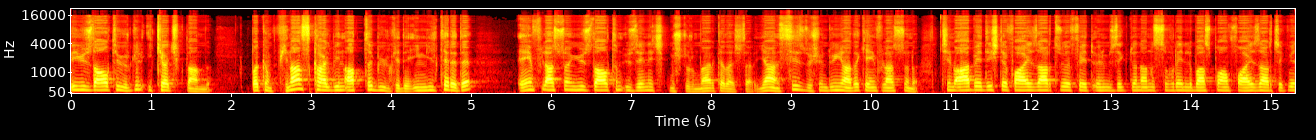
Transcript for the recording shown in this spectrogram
Ve %6,2 açıklandı. Bakın finans kalbinin attığı bir ülkede İngiltere'de enflasyon %6'ın üzerine çıkmış durumda arkadaşlar. Yani siz düşün dünyadaki enflasyonu. Şimdi ABD işte faiz artırıyor. FED önümüzdeki dönemde 0.50 bas puan faiz artacak ve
